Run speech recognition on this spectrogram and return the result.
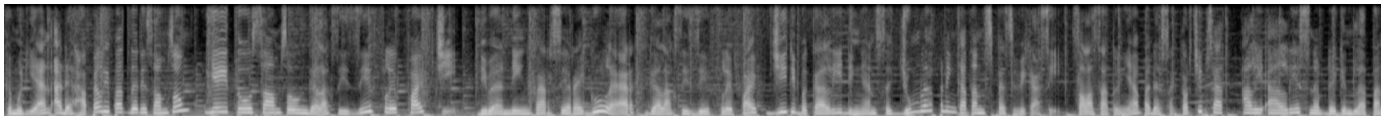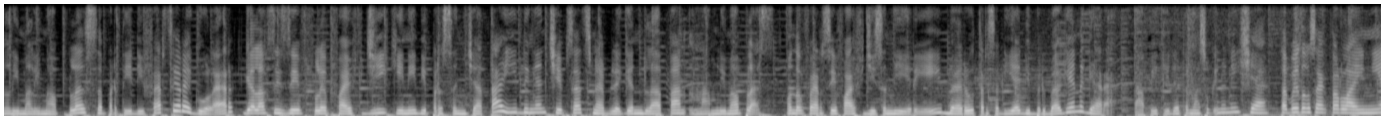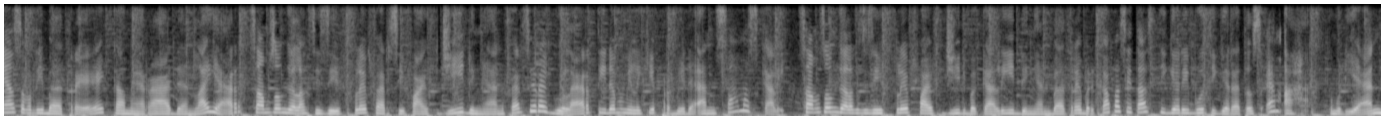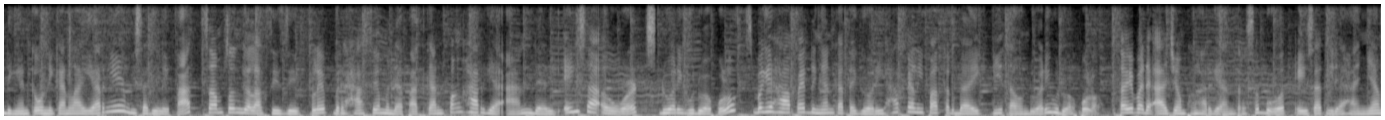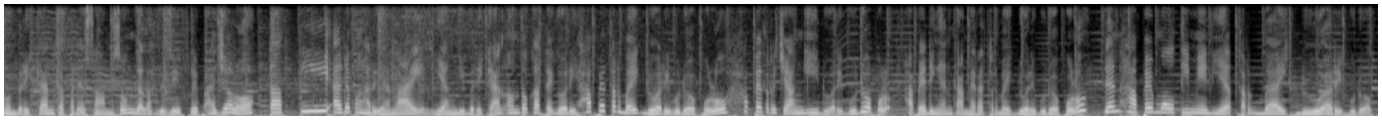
Kemudian ada HP lipat dari Samsung, yaitu Samsung Galaxy Z Flip 5G. Dibanding versi reguler, Galaxy Z Flip 5G dibekali dengan sejumlah peningkatan spesifikasi. Salah satunya pada sektor chipset. Alih-alih Snapdragon 855 Plus seperti di versi reguler, Galaxy Z Flip 5G kini dipersenjatai dengan chipset Snapdragon 865 Plus. Untuk versi 5G sendiri baru tersedia di berbagai negara, tapi tidak termasuk Indonesia. Tapi untuk sektor lainnya seperti baterai, kamera, dan layar, Samsung Galaxy Z Flip versi 5G dengan versi reguler tidak memiliki perbedaan sama sekali. Samsung Galaxy Z Flip 5G dibekali dengan baterai berkapasitas 3300 mAh. Kemudian dengan keunikan layarnya yang bisa dilipat, Samsung Galaxy Z Flip berhasil mendapatkan penghargaan dari ASA Awards 2020 sebagai HP dengan kategori HP lipat terbaik di tahun 2020. Tapi pada ajang penghargaan tersebut, ASA tidak hanya memberikan kepada Samsung Galaxy Z Flip aja loh, tapi ada penghargaan lain yang diberikan diberikan untuk kategori HP terbaik 2020, HP tercanggih 2020, HP dengan kamera terbaik 2020, dan HP multimedia terbaik 2020.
